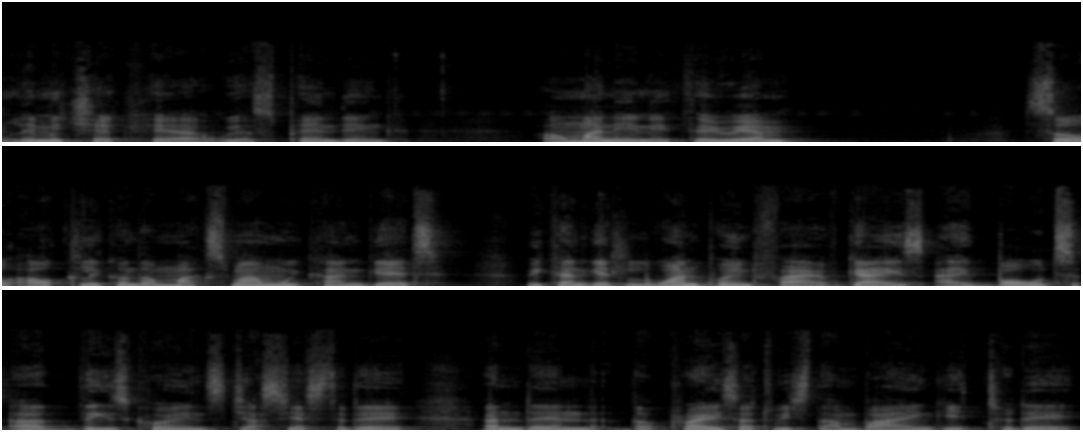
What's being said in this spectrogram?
let me check here. We are spending our money in ethereum so I'll click on the maximum we can get. We can get 1.5. Guys, I bought uh, these coins just yesterday and then the price at which I'm buying it today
